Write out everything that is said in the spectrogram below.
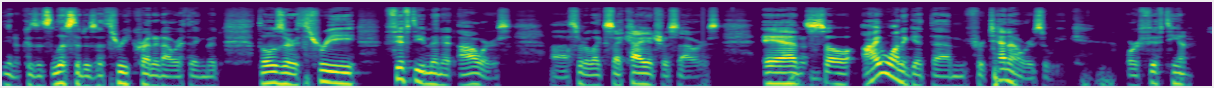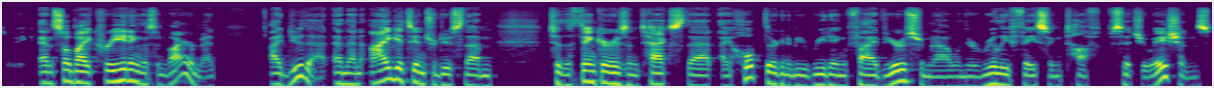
you know, cause it's listed as a three credit hour thing, but those are three 50 minute hours, uh, sort of like psychiatrist hours. And mm-hmm. so I want to get them for 10 hours a week or 15 yeah. hours a week. And so by creating this environment, I do that. And then I get to introduce them to the thinkers and texts that I hope they're going to be reading five years from now when they're really facing tough situations.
